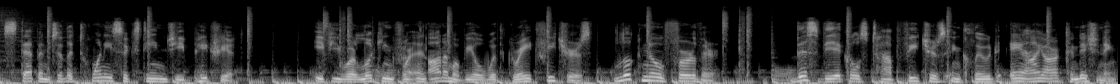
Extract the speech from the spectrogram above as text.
Step into the 2016 Jeep Patriot. If you are looking for an automobile with great features, look no further. This vehicle's top features include AIR conditioning,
